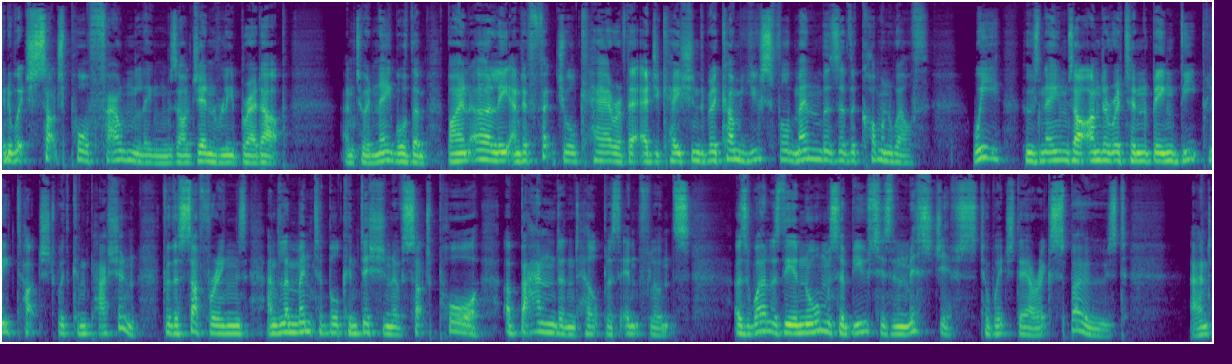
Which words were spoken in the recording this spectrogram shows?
in which such poor foundlings are generally bred up, and to enable them, by an early and effectual care of their education, to become useful members of the Commonwealth, we, whose names are underwritten, being deeply touched with compassion for the sufferings and lamentable condition of such poor, abandoned, helpless influence, as well as the enormous abuses and mischiefs to which they are exposed, and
